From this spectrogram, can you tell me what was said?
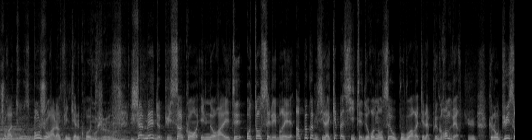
Bonjour à tous, bonjour Alain Finkielkraut. Bonjour. Jamais depuis cinq ans il n'aura été autant célébré, un peu comme si la capacité de renoncer au pouvoir était la plus grande vertu que l'on puisse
